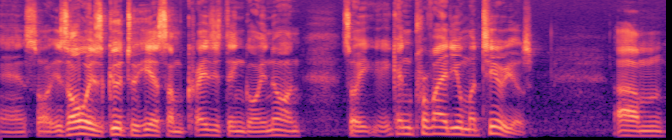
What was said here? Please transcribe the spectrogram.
and so it's always good to hear some crazy thing going on. So it, it can provide you materials. Um,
